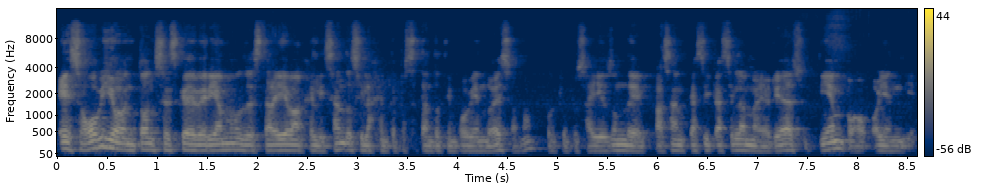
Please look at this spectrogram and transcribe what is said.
es obvio entonces que deberíamos de estar ahí evangelizando si la gente pasa tanto tiempo viendo eso, ¿no? Porque pues ahí es donde pasan casi casi la mayoría de su tiempo hoy en día,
